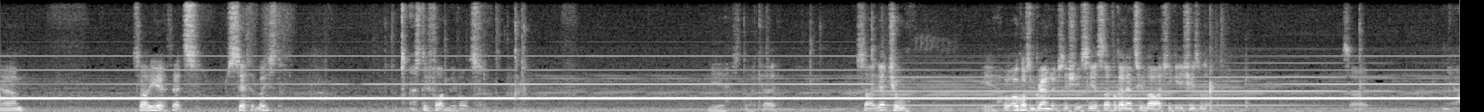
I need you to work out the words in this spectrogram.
Um, so yeah, that's set at least. Let's do 5 millivolts. Yeah, still okay. So the actual, yeah, I've got some ground loops issues here, so if I go down too low I actually get issues with it. So, yeah.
